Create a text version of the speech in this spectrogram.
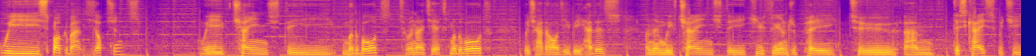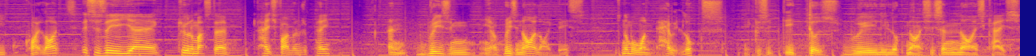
we spoke about his options. We've changed the motherboard to an ATX motherboard, which had RGB headers, and then we've changed the Q300P to um, this case, which he quite liked. This is the uh, Cooler Master H500P, and reason you know reason I like this is number one how it looks because it, it does really look nice. It's a nice case,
